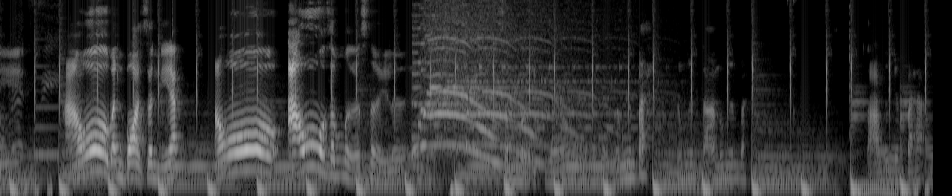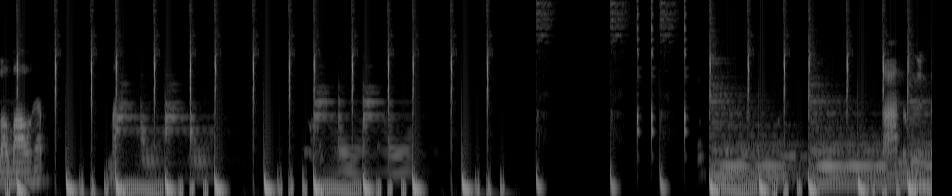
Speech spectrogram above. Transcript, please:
นี้ เอามันบอดเสนียดเอา เอาเสมอเสยเลย ตามน้ำเงินไป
